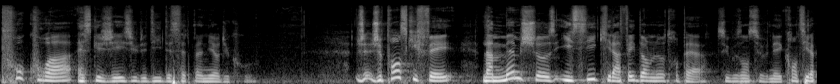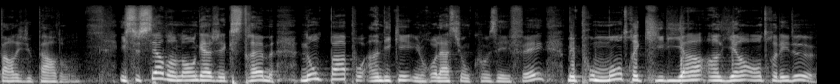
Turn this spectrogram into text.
Pourquoi est-ce que Jésus le dit de cette manière du coup? Je, pense qu'il fait la même chose ici qu'il a fait dans Notre Père, si vous vous en souvenez, quand il a parlé du pardon. Il se sert d'un langage extrême, non pas pour indiquer une relation cause-effet, mais pour montrer qu'il y a un lien entre les deux.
